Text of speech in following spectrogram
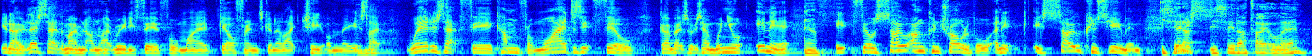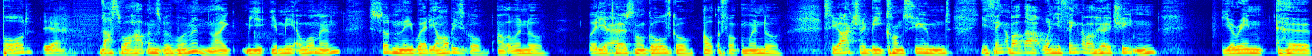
You know, let's say at the moment I'm like really fearful my girlfriend's going to like cheat on me. Mm-hmm. It's like, where does that fear come from? Why does it feel, going back to what you're saying, when you're in it, Yeah. it feels so uncontrollable and it is so consuming. You see, that, you see that title there? Bored? Yeah. That's what happens with women. Like, you, you meet a woman, suddenly, where do your hobbies go? Out the window. Where do your Yeah. personal goals go? Out the fucking window. So you actually be consumed. You think about that. When you're thinking about her cheating, you're in her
